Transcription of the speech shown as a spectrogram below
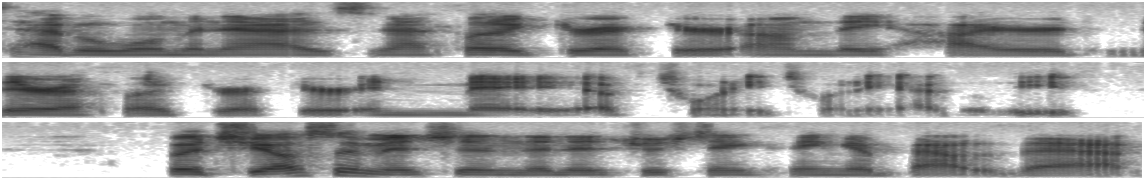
to have a woman as an athletic director. Um, they hired their athletic director in May of 2020, I believe. But she also mentioned an interesting thing about that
